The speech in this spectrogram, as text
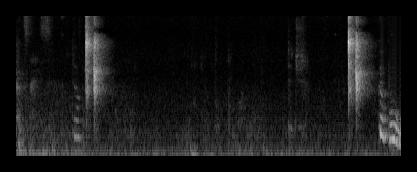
That's nice. Good boy.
